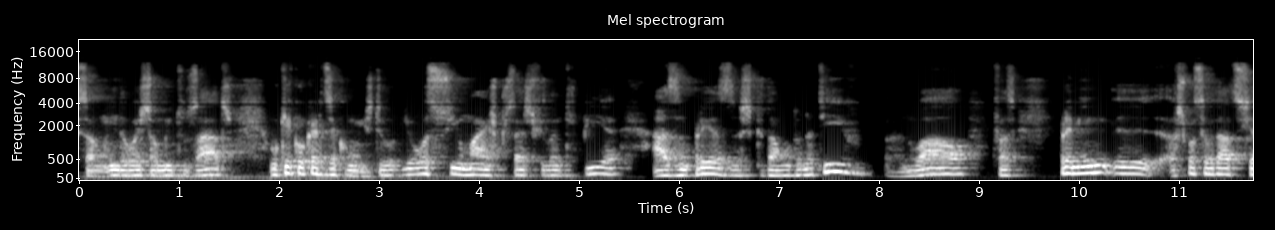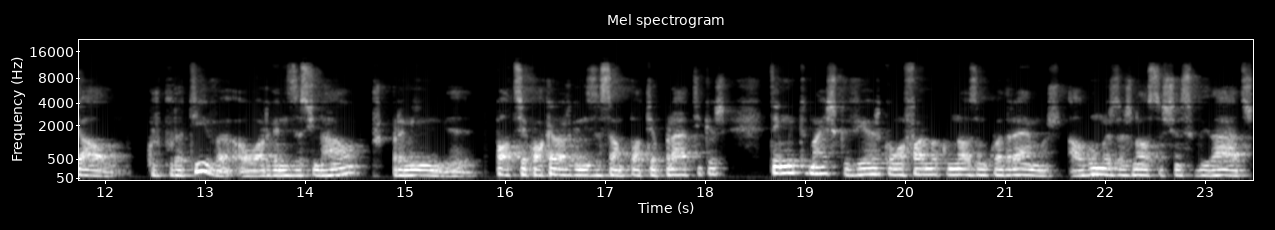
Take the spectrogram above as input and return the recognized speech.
que são, ainda hoje são muito usados. O que é que eu quero dizer com isto? Eu, eu associo mais processos de filantropia às empresas que dão o donativo anual. Para mim, eh, a responsabilidade social corporativa ou organizacional, porque para mim eh, pode ser qualquer organização, pode ter práticas, tem muito mais que ver com a forma como nós enquadramos algumas das nossas sensibilidades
